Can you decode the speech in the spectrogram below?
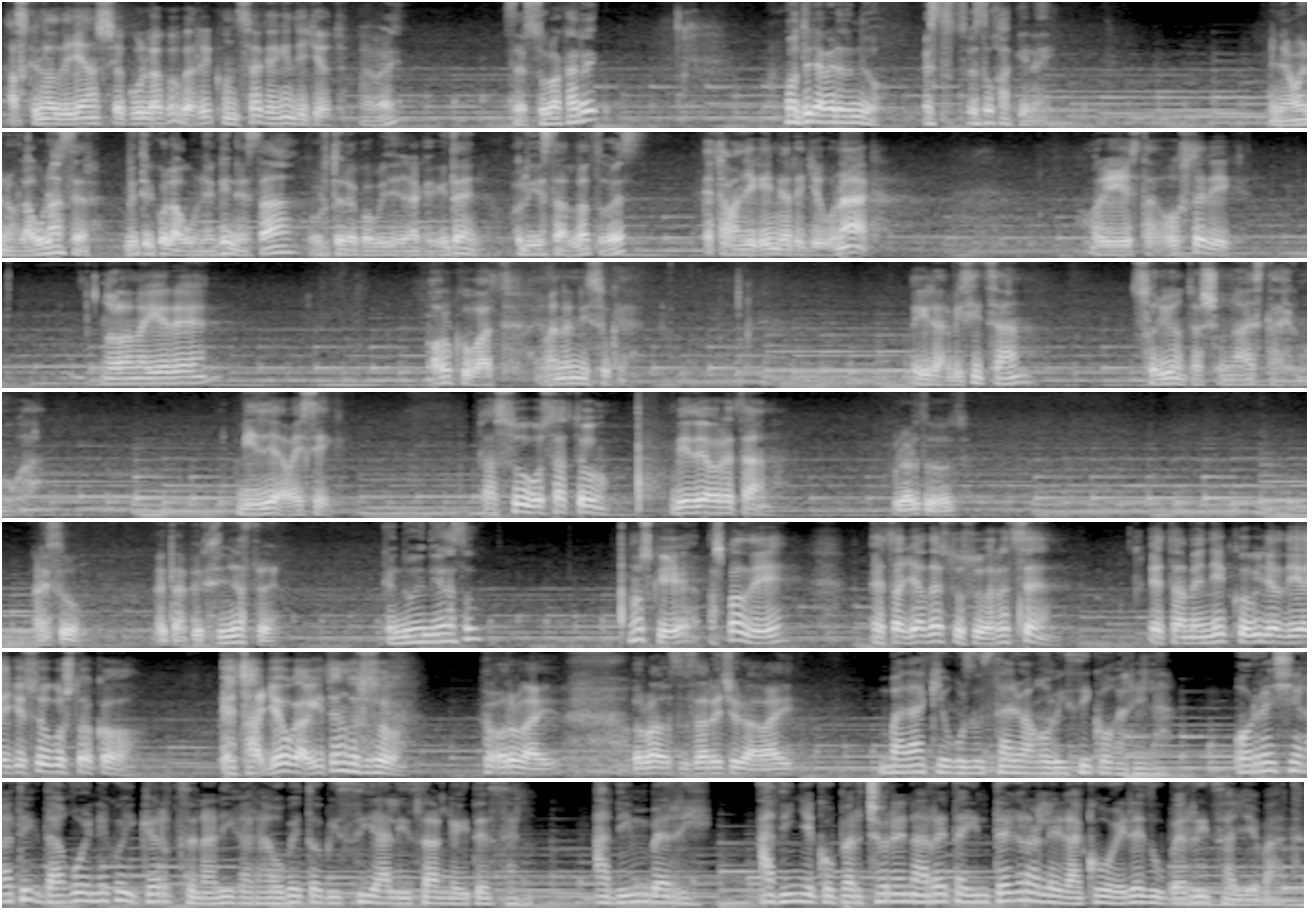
Azken aldean sekulako berrikuntzak egin ditut. Bai, bai? Zer, zu bakarrik? Motila berdin du, ez, ez du jakin nahi. Baina, bueno, laguna zer, betiko lagunekin, ez da? Urteroko bideak egiten, hori ez da aldatu, ez? Eta bandik egin behar ditugunak. Hori ez da gausterik. Nola nahi ere, aholku bat emanen dizuke. Begira, bizitzan, zoriontasuna ez da helmuga. Bidea baizik. Eta zu gozatu bide horretan. Ulertu dut. Aizu, eta pirzinazte? Kendu egin diazu? Noski, aspaldi, eta jada ez duzu erretzen. Eta mendiko bilaldia juzu gustoko. Eta yoga egiten duzu. Hor bai, hor baduzu zarritxura bai. Badakigu luzaroago biziko garela. Horrexegatik dagoeneko ikertzen ari gara hobeto bizi ahal izan gaitezen. Adin berri, adineko pertsonen arreta integralerako eredu berritzaile bat.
